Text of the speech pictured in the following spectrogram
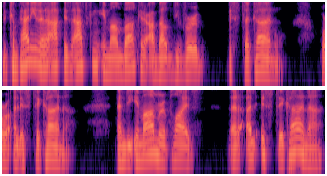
The companion is asking Imam Baqir about the verb istakanu or al istikana, and the Imam replies that al istikana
